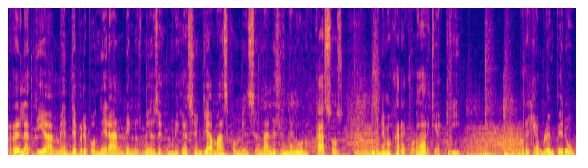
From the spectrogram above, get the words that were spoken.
relativamente preponderante en los medios de comunicación ya más convencionales en algunos casos. Tenemos que recordar que aquí, por ejemplo en Perú,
